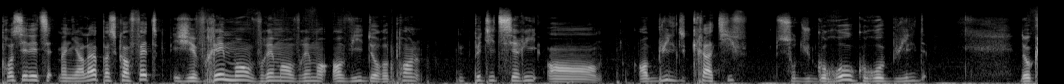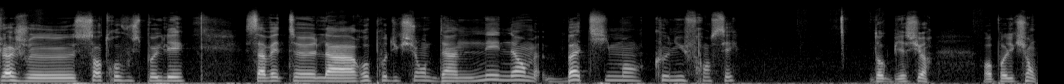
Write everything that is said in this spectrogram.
procéder de cette manière-là, parce qu'en fait, j'ai vraiment, vraiment, vraiment envie de reprendre une petite série en, build créatif, sur du gros, gros build. Donc là, sans trop vous spoiler, ça va être la reproduction d'un énorme bâtiment connu français. Donc bien sûr, reproduction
